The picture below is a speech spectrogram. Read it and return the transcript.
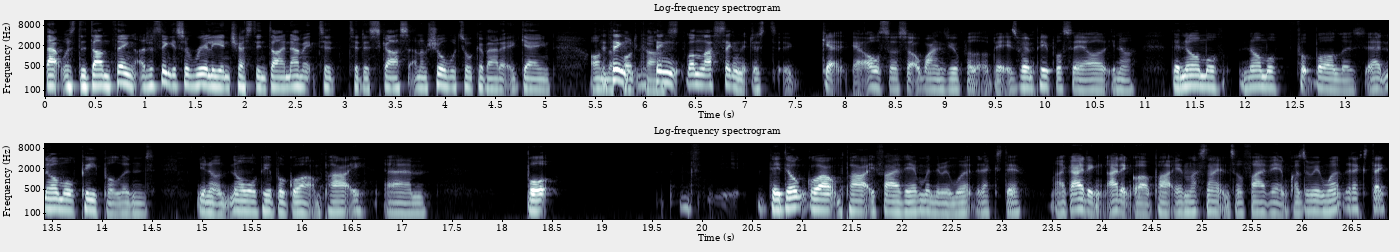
that was the done thing i just think it's a really interesting dynamic to, to discuss and i'm sure we'll talk about it again on I the think, podcast I think one last thing that just uh, get also sort of winds you up a little bit is when people say, "Oh, you know, they're normal normal footballers, uh, normal people, and you know, normal people go out and party." Um, but th- they don't go out and party five a.m. when they're in work the next day. Like I didn't, I didn't go out partying last night until five a.m. because I'm in work the next day.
